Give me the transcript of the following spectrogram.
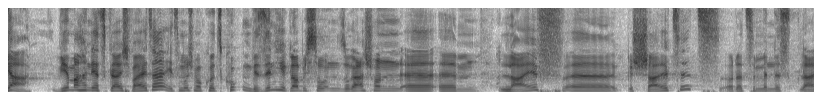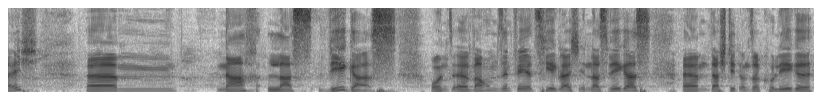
Ja, wir machen jetzt gleich weiter. Jetzt muss ich mal kurz gucken. Wir sind hier, glaube ich, so, sogar schon äh, ähm, live äh, geschaltet oder zumindest gleich. Ähm, nach Las Vegas. Und äh, warum sind wir jetzt hier gleich in Las Vegas? Ähm, da steht unser Kollege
